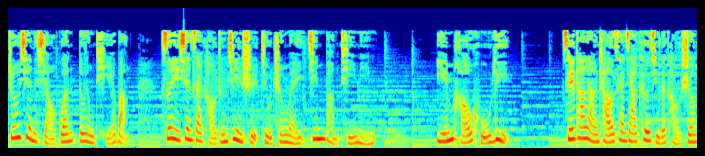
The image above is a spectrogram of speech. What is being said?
州县的小官都用铁榜，所以现在考中进士就称为金榜题名。银袍狐狸，隋唐两朝参加科举的考生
